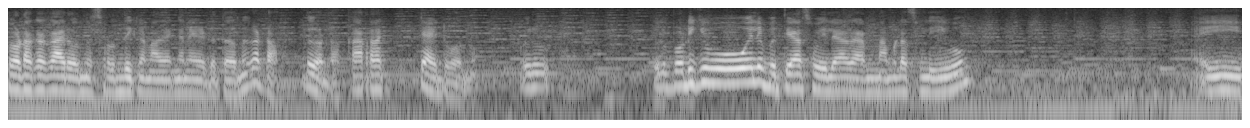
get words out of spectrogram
തുടക്കക്കാരൊന്ന് ശ്രദ്ധിക്കണം അതെങ്ങനെ എടുത്തതെന്ന് കേട്ടോ. ഇത് കേട്ടോ കറക്റ്റായിട്ട് വന്നു. ഒരു ഒരു പൊടിക്ക് പോലും വ്യത്യാസമില്ലാതാണ് നമ്മുടെ സ്ലീവും. ഈ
